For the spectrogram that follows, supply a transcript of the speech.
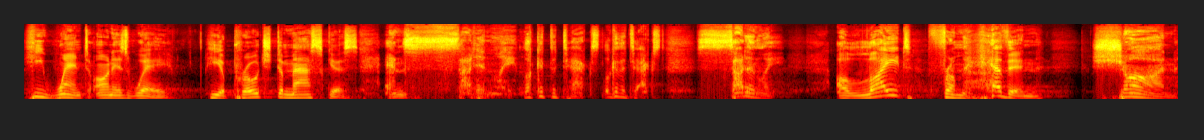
he went on his way, he approached Damascus, and suddenly, look at the text, look at the text. Suddenly, a light from heaven shone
